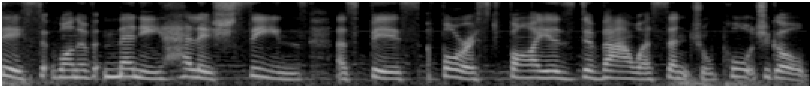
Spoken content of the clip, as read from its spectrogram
This one of many hellish scenes as fierce forest fires devour central Portugal.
